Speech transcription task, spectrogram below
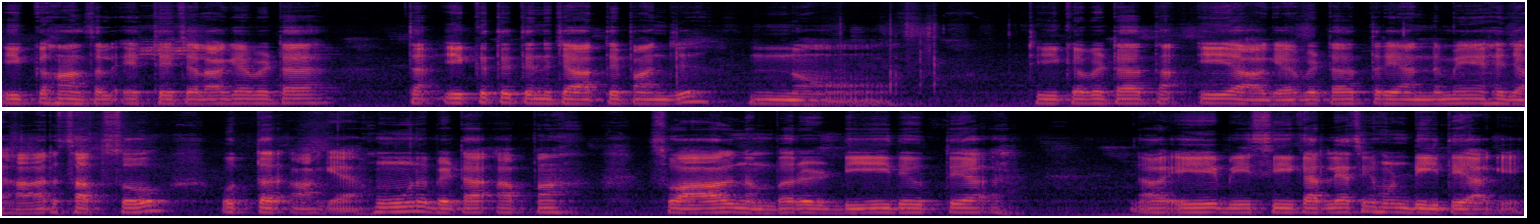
ਇੱਕ ਹਾਸਲ ਇੱਥੇ ਚਲਾ ਗਿਆ ਬੇਟਾ। ਤਾਂ 1 ਤੇ 3 4 ਤੇ 5 9 ਠੀਕ ਹੈ ਬੇਟਾ, ਤਾਂ ਇਹ ਆ ਗਿਆ ਬੇਟਾ 93700 ਉੱਤਰ ਆ ਗਿਆ। ਹੁਣ ਬੇਟਾ ਆਪਾਂ ਸਵਾਲ ਨੰਬਰ ਡੀ ਦੇ ਉੱਤੇ ਏ ਬੀ ਸੀ ਕਰ ਲਿਆ ਸੀ, ਹੁਣ ਡੀ ਤੇ ਆ ਗਏ।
